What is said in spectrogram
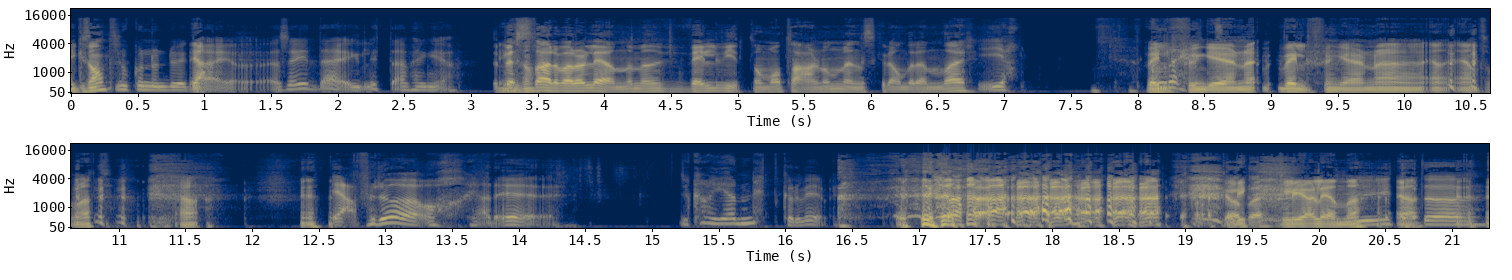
ikke sant? Noen du er Ja. glad i. Ja. Altså, det er jeg litt avhengig av. det beste er å være alene, men vel vitende om at det er noen mennesker i andre enden der. Ja. Velfungerende, velfungerende en ensomhet. Ja. ja, for da Åh, ja, det er Du kan gjøre nett hva du vil. Lykkelig alene. Ut og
